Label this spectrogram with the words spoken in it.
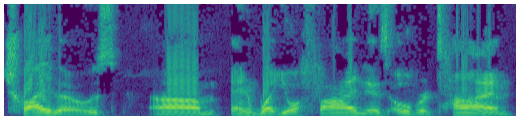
try those. Um, and what you'll find is over time,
